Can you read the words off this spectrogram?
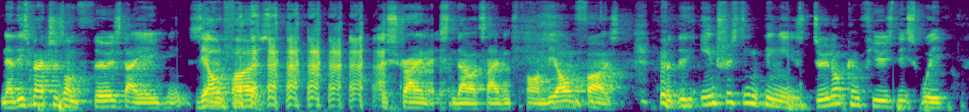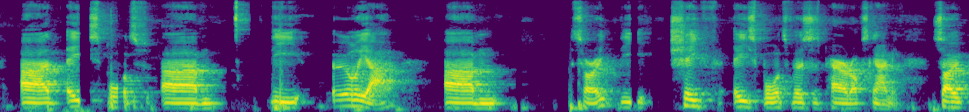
Now, this match is on Thursday evening. the old 7 foes. Australian Eastern Daylight Savings Time, the old foes. But the interesting thing is, do not confuse this with uh, esports, um, the earlier, um, sorry, the Chief Esports versus Paradox Gaming. So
